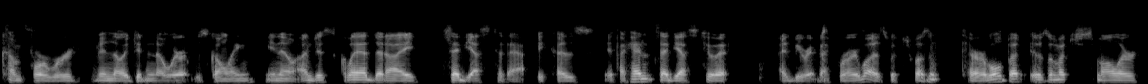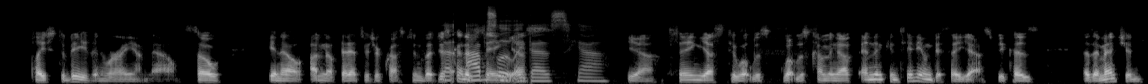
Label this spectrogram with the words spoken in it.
come forward, even though I didn't know where it was going. You know, I'm just glad that I said yes to that because if I hadn't said yes to it, I'd be right back where I was, which wasn't terrible, but it was a much smaller place to be than where I am now. So, you know, I don't know if that answers your question, but just that kind of absolutely saying yes. does. Yeah. Yeah. Saying yes to what was what was coming up and then continuing to say yes because as I mentioned,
